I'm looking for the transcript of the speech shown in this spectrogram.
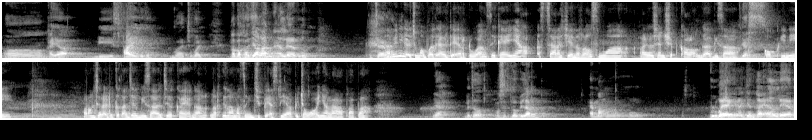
eh, kayak di spy gitu, gue coba. Nggak bakal jalan LDR lu. Tapi ini nggak cuma buat LDR doang sih kayaknya secara general semua relationship kalau nggak bisa Yes. cope ini orang jarak deket aja bisa aja kayak nggak ngerti lah masang GPS di HP cowoknya lah apa apa Ya betul. Maksud gue bilang emang lu bayangin aja nggak LDR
